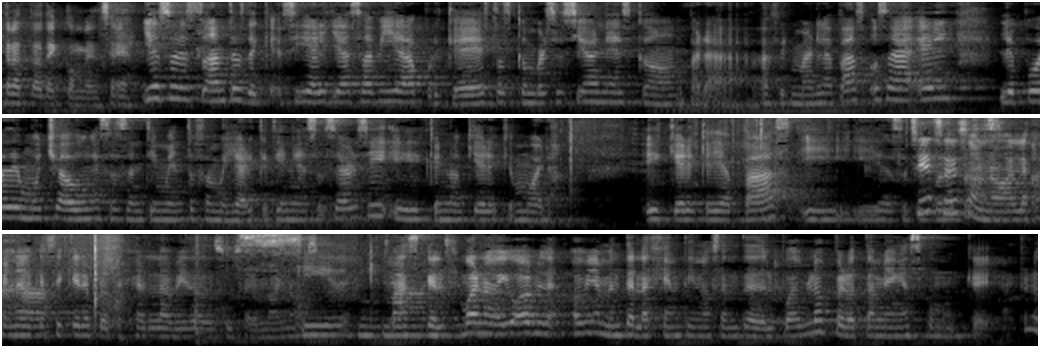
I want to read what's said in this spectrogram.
trata de convencer. Y eso es antes de que sí, él ya sabía, porque estas conversaciones con, para afirmar la paz, o sea, él le puede mucho aún ese sentimiento familiar que tiene hacia Cersei y que no quiere que muera y quiere que haya paz y, y ese Sí, es eso, ¿no? A la final que sí quiere proteger la vida de sus hermanos. Sí, definitivamente. Más que el... Bueno, digo, obviamente la gente inocente del pueblo, pero también es como que... Pero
